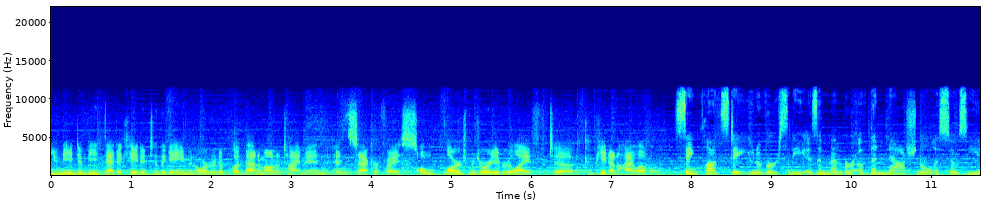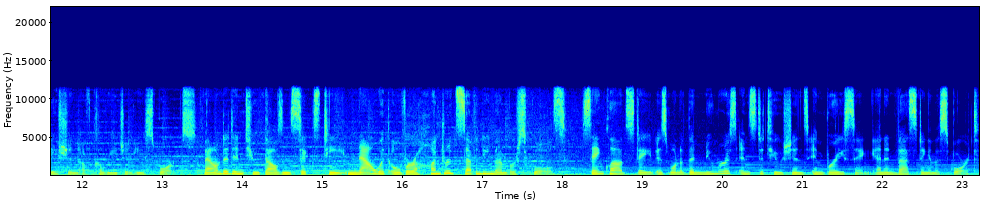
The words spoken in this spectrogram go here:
You need to be dedicated to the game in order to put that amount of time in and sacrifice a large majority of your life to compete at a high level. St. Cloud State University is a member of the National Association of Collegiate Esports founded in 2016, now with over 170 member schools. St. Cloud State is one of the numerous institutions embracing and investing in the sport.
